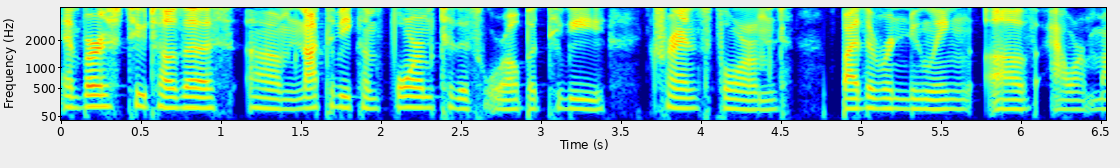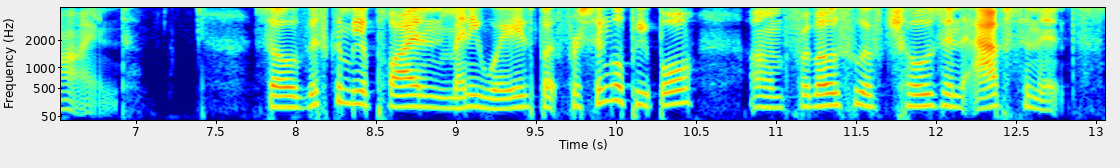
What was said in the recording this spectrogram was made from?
And verse 2 tells us um, not to be conformed to this world, but to be transformed by the renewing of our mind. So this can be applied in many ways, but for single people, um, for those who have chosen abstinence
